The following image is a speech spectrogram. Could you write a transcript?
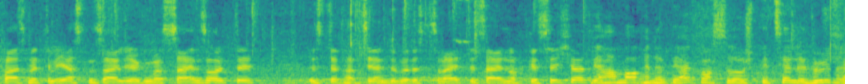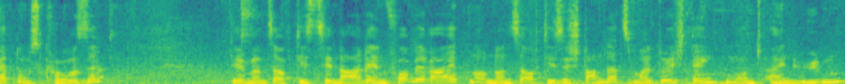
Falls mit dem ersten Seil irgendwas sein sollte, ist der Patient über das zweite Seil noch gesichert. Wir haben auch in der Bergwacht so spezielle Höhlenrettungskurse, denen wir uns auf die Szenarien vorbereiten und uns auch diese Standards mal durchdenken und einüben.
